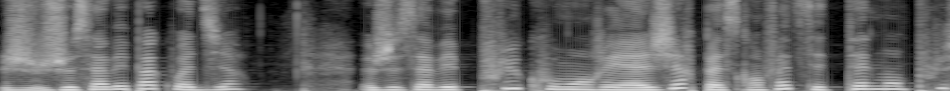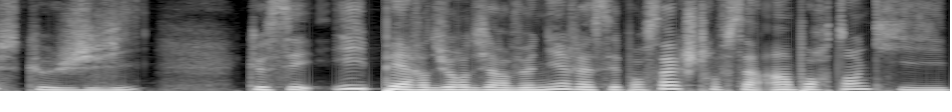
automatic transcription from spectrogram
je ne savais pas quoi dire. Je savais plus comment réagir parce qu'en fait, c'est tellement plus que je vis que c'est hyper dur d'y revenir et c'est pour ça que je trouve ça important qu'il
